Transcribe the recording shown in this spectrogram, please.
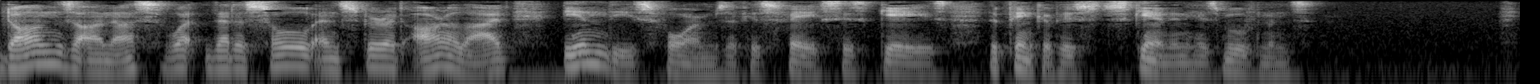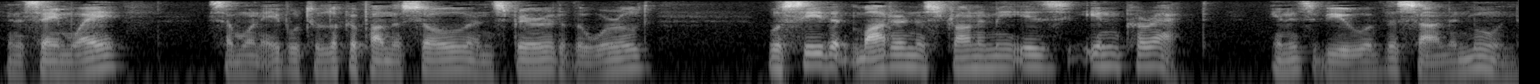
dawns on us what, that a soul and spirit are alive in these forms of his face, his gaze, the pink of his skin, and his movements. In the same way, someone able to look upon the soul and spirit of the world will see that modern astronomy is incorrect in its view of the sun and moon,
